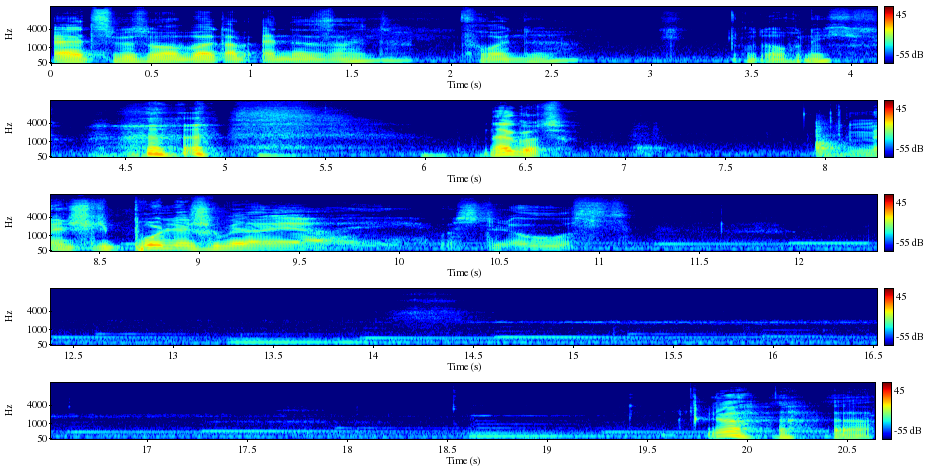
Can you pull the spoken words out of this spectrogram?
Jetzt müssen wir bald am Ende sein, Freunde. Oder auch nicht. Na gut. Mensch, die Pulle ist schon wieder her. Was ist los? Ja, ja.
